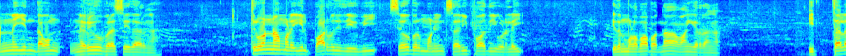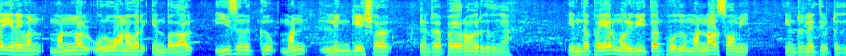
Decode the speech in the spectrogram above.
அன்னையின் தவம் நிறைவு பெற செய்தாருங்க. திருவண்ணாமலையில் பார்வதி தேவி சிவபெருமானின் சரிபாதி உடலை இதன் மூலமாக பார்த்தா வாங்கிடுறாங்க. இத்தல இறைவன் மண்ணால் உருவானவர் என்பதால் ஈசனுக்கு மண் லிங்கேஸ்வரர் என்ற பெயரும் இருக்குதுங்க. இந்த பெயர் மருவி தற்போது மன்னார் சுவாமி என்று நிலைத்துவிட்டது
